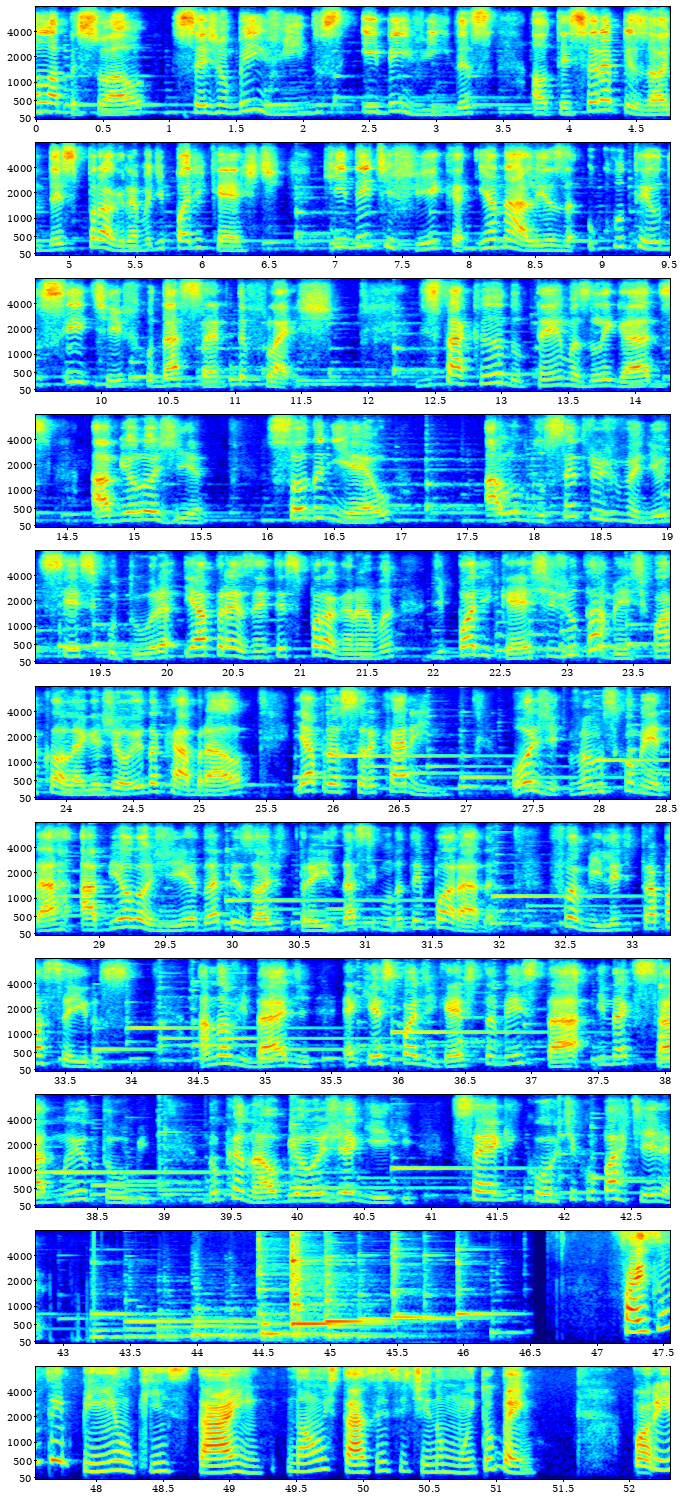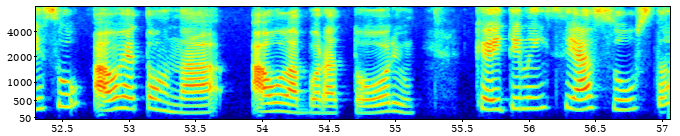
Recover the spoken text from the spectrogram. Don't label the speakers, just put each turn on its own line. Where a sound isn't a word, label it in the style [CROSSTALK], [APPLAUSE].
Olá pessoal, sejam bem-vindos e bem-vindas ao terceiro episódio desse programa de podcast que identifica e analisa o conteúdo científico da série The Flash, destacando temas ligados à biologia. Sou Daniel, aluno do Centro Juvenil de Ciência e Cultura e apresento esse programa de podcast juntamente com a colega Joilda Cabral e a professora Karine. Hoje vamos comentar a biologia do episódio 3 da segunda temporada, Família de Trapaceiros. A novidade é que esse podcast também está indexado no YouTube, no canal Biologia Geek. Segue, curte e compartilha.
Faz um tempinho que Einstein não está se sentindo muito bem. Por isso, ao retornar ao laboratório, Caitlin se assusta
